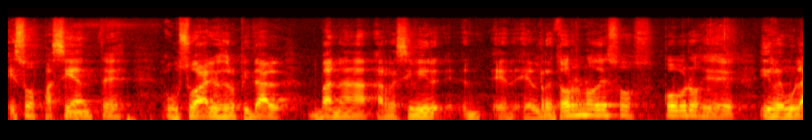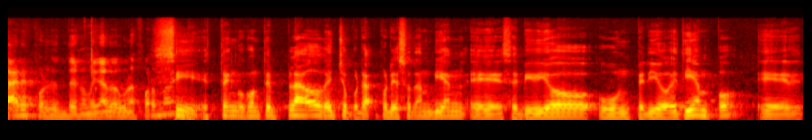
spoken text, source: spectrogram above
Esos pacientes, usuarios del hospital, van a, recibir el, retorno de esos cobros eh, irregulares, por denominarlo de alguna forma? Sí, tengo contemplado, de hecho por, eso también eh, se pidió un periodo de tiempo, eh,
